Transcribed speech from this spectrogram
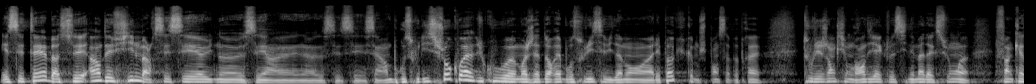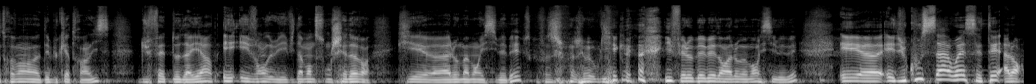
Et c'était, bah, c'est un des films. Alors c'est c'est une, c'est un, c'est- un Bruce Willis show quoi. Du coup, euh, moi j'adorais Bruce Willis évidemment à l'époque, comme je pense à peu près tous les gens qui ont grandi avec le cinéma d'action fin 80, euh, début 90, du fait de Die Hard et évidemment de son chef-d'œuvre qui est Allô maman ici bébé, parce que faut jamais oublier qu'il fait le bébé dans Allô maman ici bébé. Et, et du coup ça, ouais, c'était alors.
